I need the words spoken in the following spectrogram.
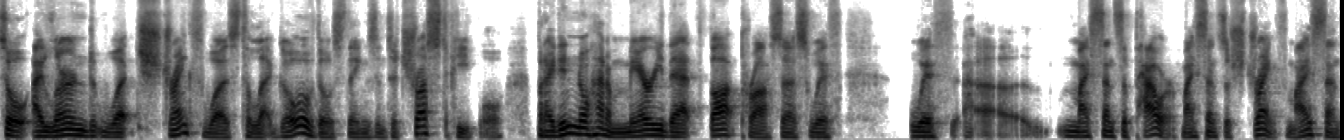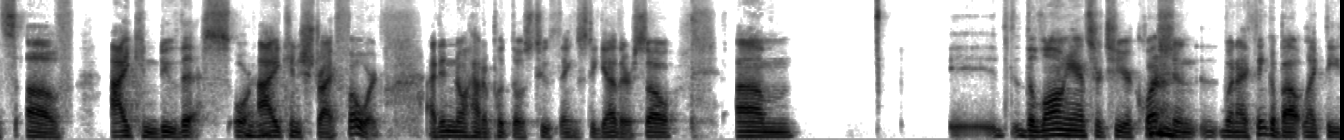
So I learned what strength was to let go of those things and to trust people, but I didn't know how to marry that thought process with with uh, my sense of power, my sense of strength, my sense of I can do this or mm-hmm. I can strive forward. I didn't know how to put those two things together. So um, the long answer to your question when i think about like the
